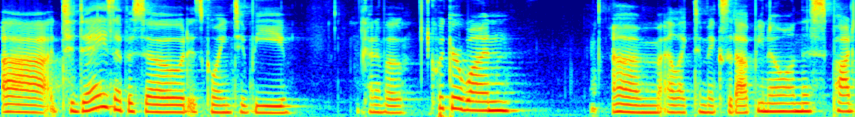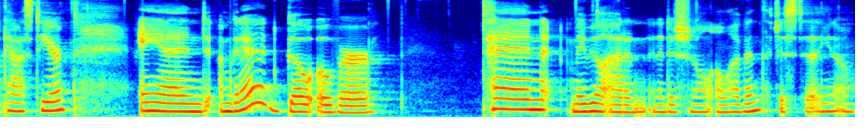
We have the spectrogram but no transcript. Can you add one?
Uh, today's episode is going to be kind of a quicker one. Um, I like to mix it up, you know, on this podcast here. And I'm going to go over 10, maybe I'll add an, an additional 11th just to, you know,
